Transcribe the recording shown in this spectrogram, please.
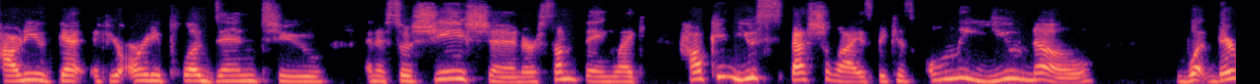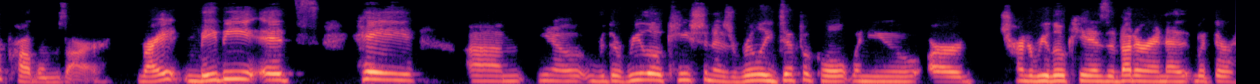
how do you get if you're already plugged into an association or something like how can you specialize because only you know what their problems are, right? Maybe it's hey um, you know the relocation is really difficult when you are trying to relocate as a veteran uh, with their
